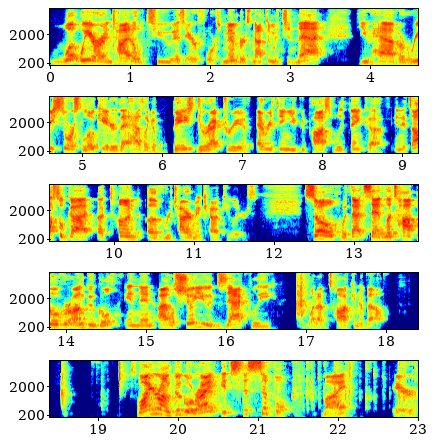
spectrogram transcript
what we are entitled to as Air Force members. Not to mention that you have a resource locator that has like a base directory of everything you could possibly think of. And it's also got a ton of retirement calculators. So, with that said, let's hop over on Google and then I will show you exactly what I'm talking about. So while you're on Google, right, it's this simple. My Air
